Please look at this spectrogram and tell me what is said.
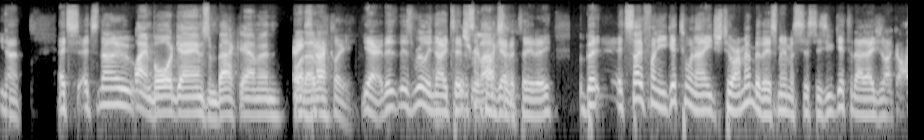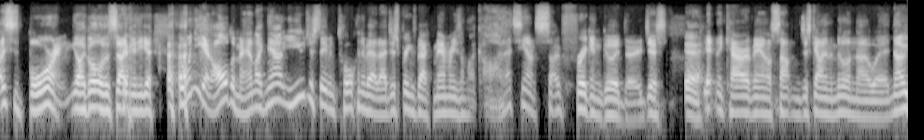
you know, it's it's no playing board games and backgammon. Whatever. Exactly. Yeah. There's, there's really no t- sometimes you have a TV, but it's so funny. You get to an age too. I remember this. Me and my sisters. You get to that age, you're like, oh, this is boring. You're like all of a sudden, you get. but when you get older, man, like now, you just even talking about that just brings back memories. I'm like, oh, that sounds so frigging good, dude. Just yeah. getting a caravan or something, just going in the middle of nowhere, no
